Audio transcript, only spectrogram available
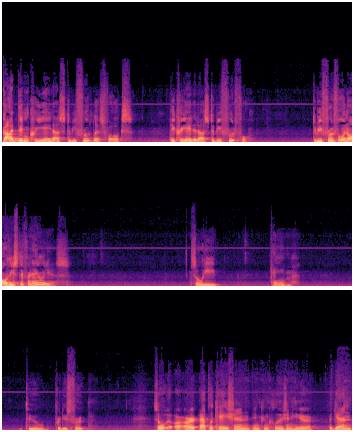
God didn't create us to be fruitless, folks. He created us to be fruitful to be fruitful in all these different areas. So he came to produce fruit. So, our, our application in conclusion here again,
